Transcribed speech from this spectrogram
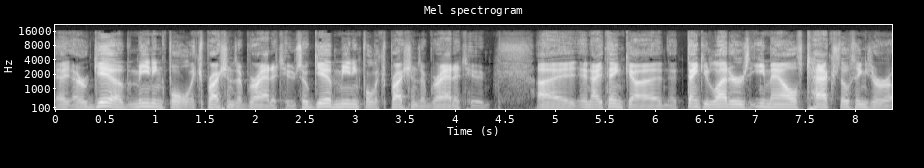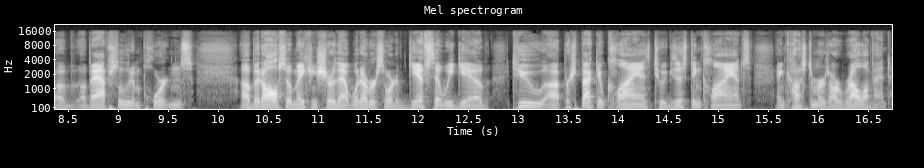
uh, or give meaningful expressions of gratitude. So give meaningful expressions of gratitude. Uh, and I think uh, thank you letters, emails, texts, those things are of, of absolute importance. Uh, but also making sure that whatever sort of gifts that we give to uh, prospective clients, to existing clients and customers are relevant.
